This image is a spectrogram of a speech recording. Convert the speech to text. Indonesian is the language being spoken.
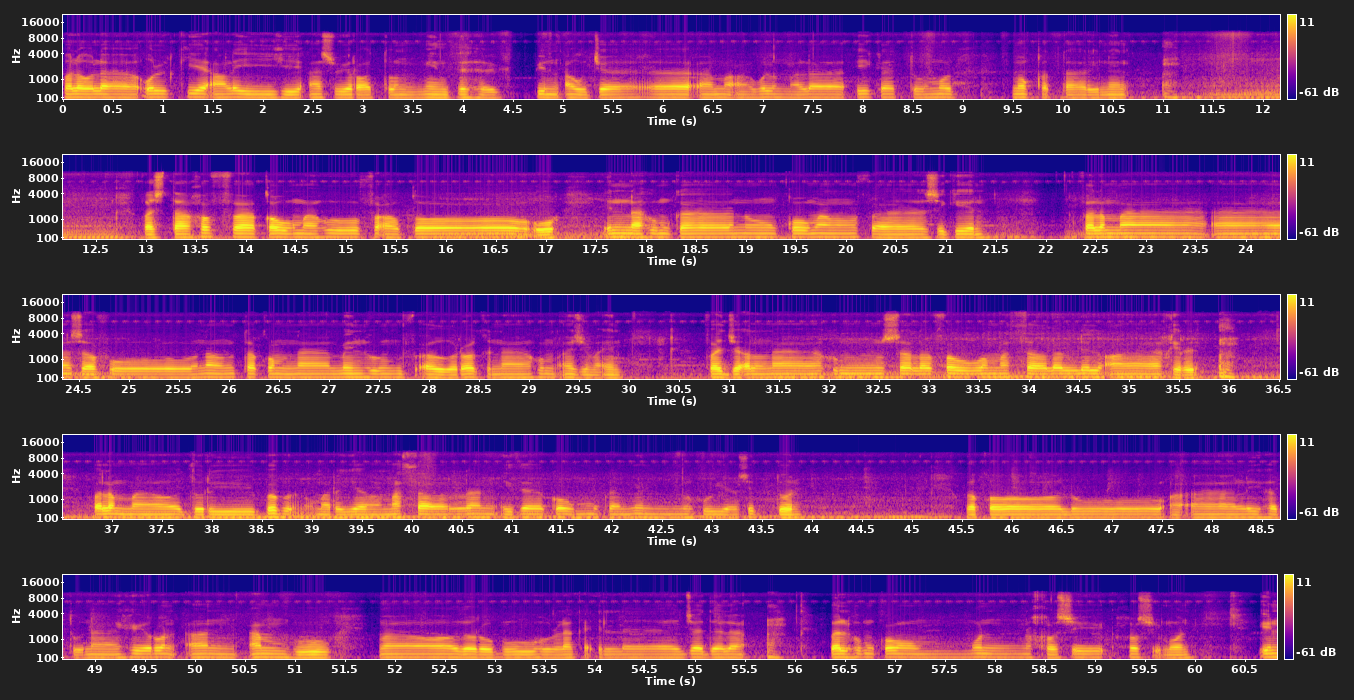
falaula ulqiya alaihi aswiratun min dhahabin aw jaa'a ma'ahul malaikatu muqtarinin fastakhaffa qaumahu fa'ata'uh innahum kanu qauman fasikin falamma آسفونا انتقمنا منهم فأغرقناهم أجمعين فجعلناهم سلفا ومثلا للآخرين فلما ضرب ابن مريم مثلا إذا قومك منه يصدون وقالوا أآلهتنا خير أم هو لك إلا جدلا بل هم قوم خصمون.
